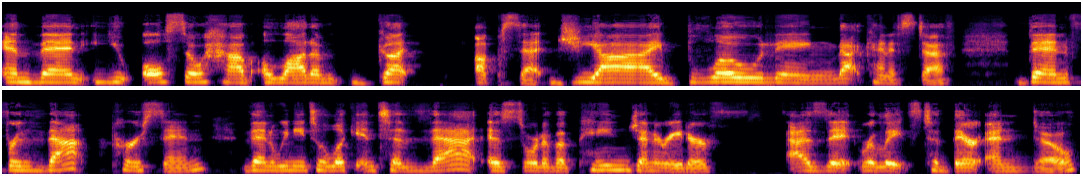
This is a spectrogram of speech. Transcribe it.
and then you also have a lot of gut upset, GI bloating, that kind of stuff. Then, for that person, then we need to look into that as sort of a pain generator as it relates to their endo.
